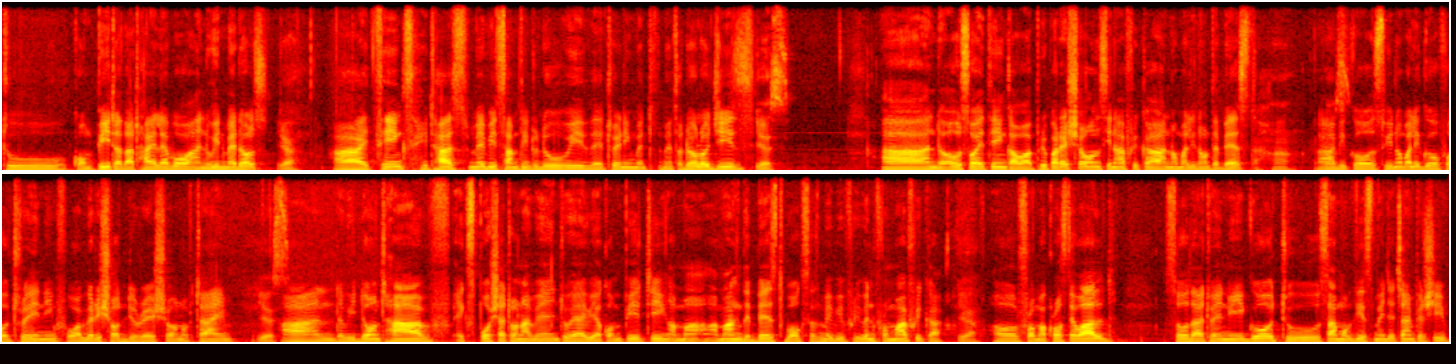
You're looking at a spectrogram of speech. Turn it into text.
to compete at that high level and win medals. Yeah. I think it has maybe something to do with the training met- methodologies, Yes. And also I think our preparations in Africa are normally not the best Uh-huh. uh, yes. because we normally go for training for a very short duration of time, yes. and we don't have exposure tournament where we are competing among, among the best boxers, maybe even from Africa yeah. or from across the world, so that when we go to some of these major championship,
